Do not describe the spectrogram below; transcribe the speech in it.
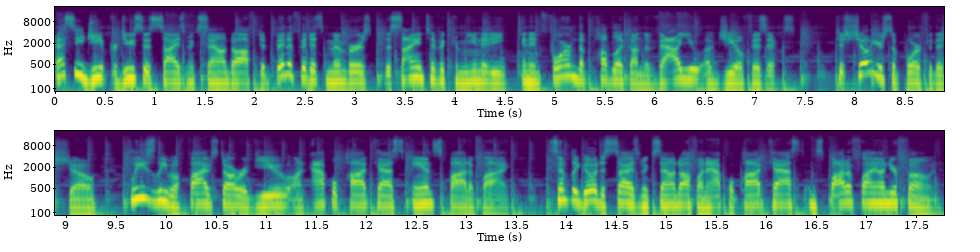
SEG produces Seismic Sound Off to benefit its members, the scientific community, and inform the public on the value of geophysics. To show your support for this show, please leave a five star review on Apple Podcasts and Spotify. Simply go to Seismic Sound Off on Apple Podcasts and Spotify on your phone.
